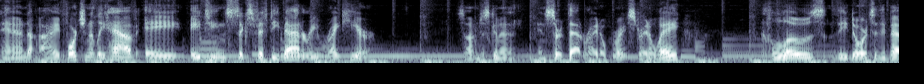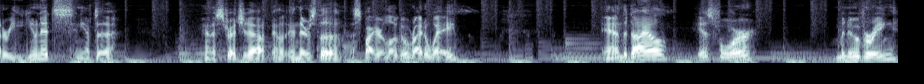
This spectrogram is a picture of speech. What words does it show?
And I fortunately have a 18650 battery right here. So I'm just going to insert that right, right straight away. Close the door to the battery unit, and you have to kind of stretch it out. Oh, and there's the Aspire logo right away. And the dial is for maneuvering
